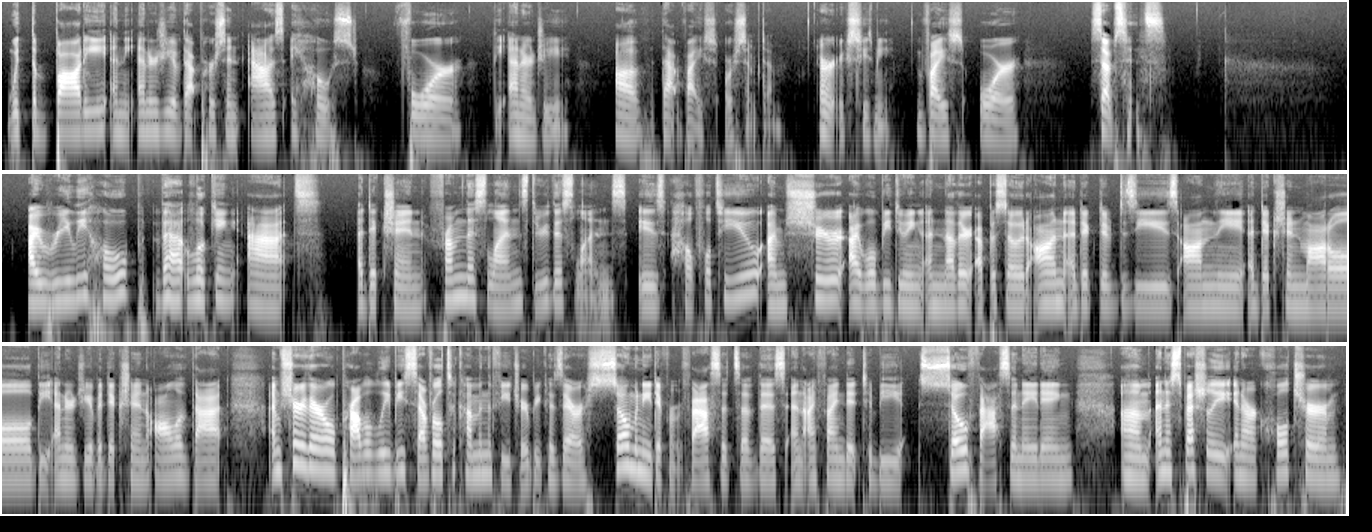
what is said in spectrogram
with the body and the energy of that person as a host for the energy of that vice or symptom, or excuse me, vice or substance. I really hope that looking at addiction from this lens, through this lens, is helpful to you. I'm sure I will be doing another episode on addictive disease, on the addiction model, the energy of addiction, all of that. I'm sure there will probably be several to come in the future because there are so many different facets of this, and I find it to be so fascinating. Um, and especially in our culture,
